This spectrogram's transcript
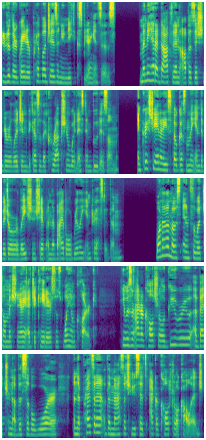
due to their greater privileges and unique experiences. Many had adopted an opposition to religion because of the corruption witnessed in Buddhism, and Christianity's focus on the individual relationship and the Bible really interested them. One of the most influential missionary educators was William Clark. He was an agricultural guru, a veteran of the Civil War, and the president of the Massachusetts Agricultural College,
